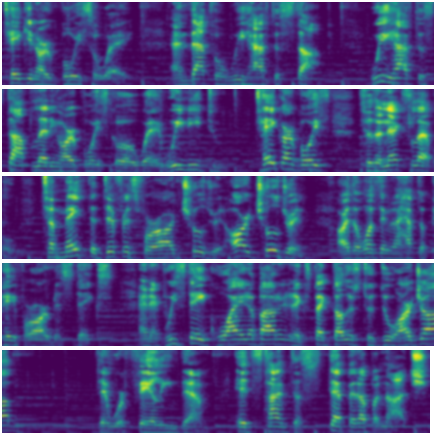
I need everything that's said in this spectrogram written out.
taking our voice away. And that's what we have to stop. We have to stop letting our voice go away. We need to take our voice to the next level to make the difference for our children. Our children are the ones that are going to have to pay for our mistakes. And if we stay quiet about it and expect others to do our job, then we're failing them. It's time to step it up a notch.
